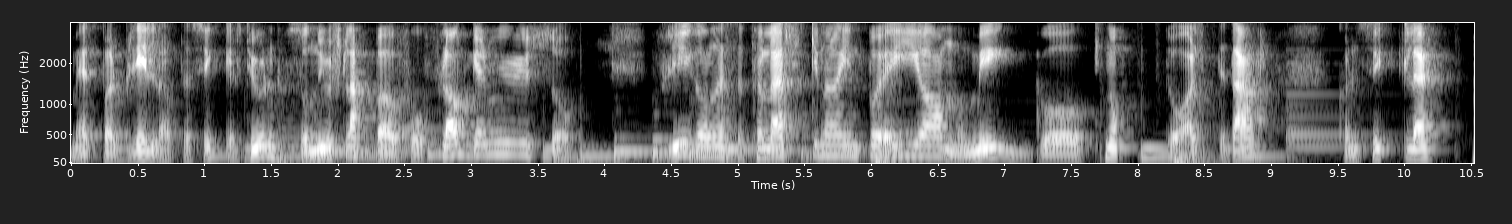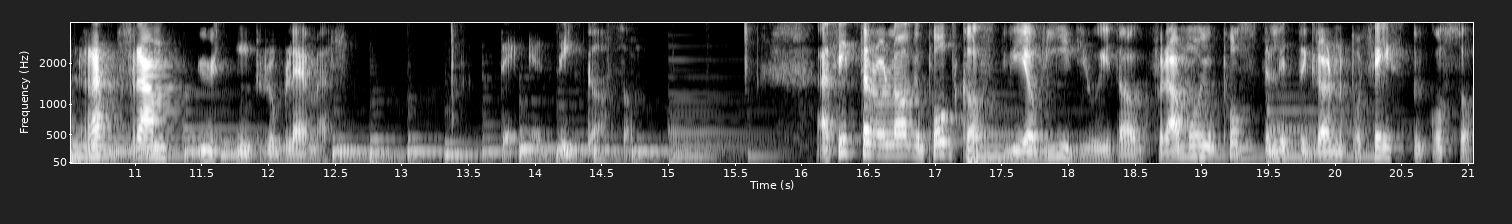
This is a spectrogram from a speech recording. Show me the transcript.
med et par briller til sykkelturen, så nå slipper jeg å få flaggermus og flygende tallerkener inn på øynene og mygg og knott og alt det der. Kan sykle rett frem uten problemer. Det er digg, altså. Jeg sitter og lager podkast via video i dag, for jeg må jo poste litt på Facebook også.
